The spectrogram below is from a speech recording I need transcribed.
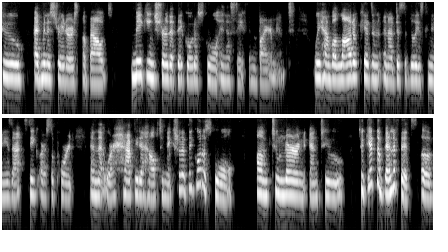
to administrators about making sure that they go to school in a safe environment. We have a lot of kids in, in our disabilities communities that seek our support and that we're happy to help to make sure that they go to school um, to learn and to, to get the benefits of,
